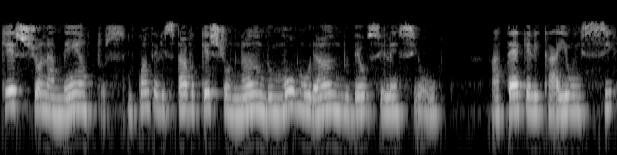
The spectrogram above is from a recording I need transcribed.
questionamentos, enquanto ele estava questionando, murmurando, Deus silenciou até que ele caiu em si,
